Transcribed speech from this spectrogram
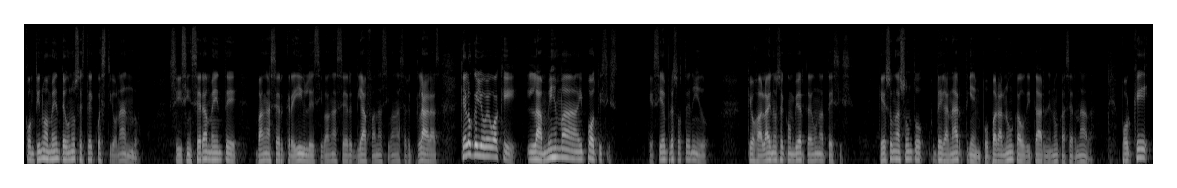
continuamente uno se esté cuestionando si sinceramente van a ser creíbles, si van a ser diáfanas, si van a ser claras. ¿Qué es lo que yo veo aquí? La misma hipótesis que siempre he sostenido, que ojalá y no se convierta en una tesis, que es un asunto de ganar tiempo para nunca auditar ni nunca hacer nada. ¿Por qué,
